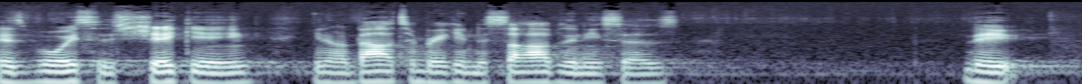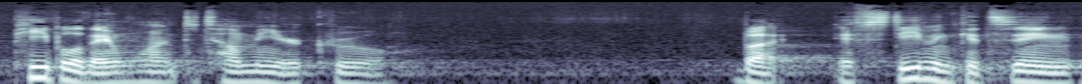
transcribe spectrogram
his voice is shaking, you know, about to break into sobs, and he says, "The people they want to tell me you're cruel, but if Stephen could sing,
